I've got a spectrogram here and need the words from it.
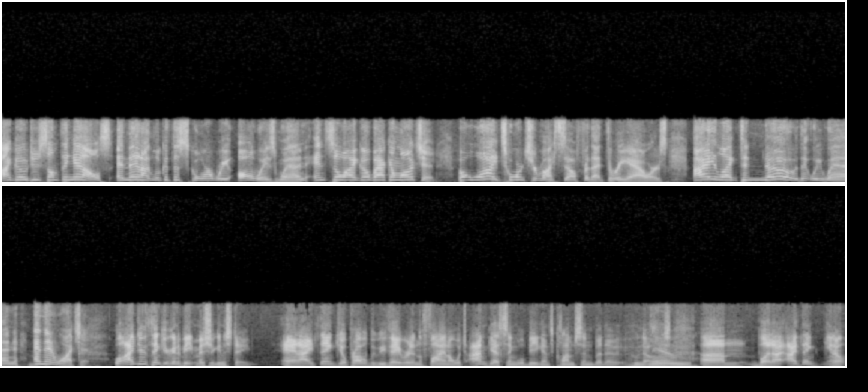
I go do something else, and then I look at the score. We always win, and so I go back and watch it. But why torture myself for that three hours? I like to know that we win and then watch it. Well, I do think you're going to beat Michigan State and I think you'll probably be favored in the final, which I'm guessing will be against Clemson, but uh, who knows? No. Um, but I, I think you know,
